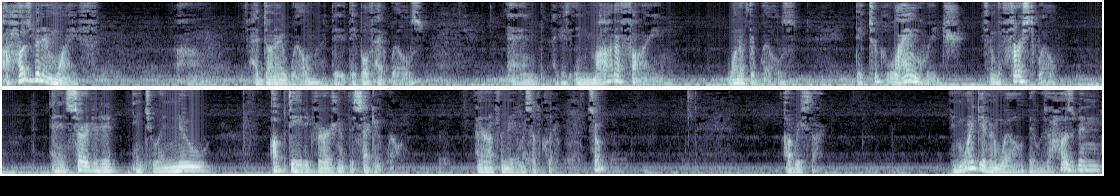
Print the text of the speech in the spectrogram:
A husband and wife um, had done a will. They, they both had wills. And I guess in modifying one of the wills, they took language from the first will and inserted it into a new, updated version of the second will. I don't know if I'm making myself clear. So, I'll restart. In one given will, there was a husband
